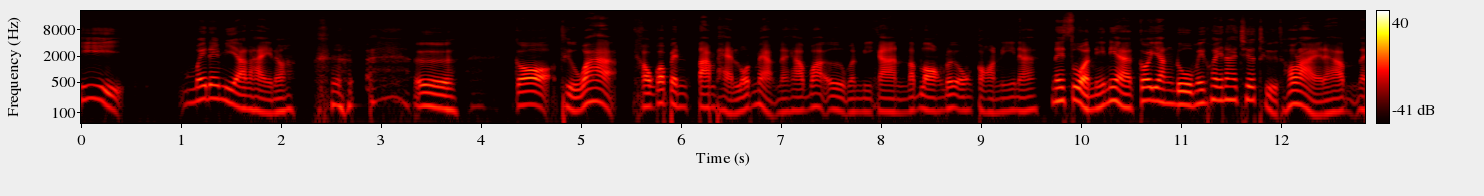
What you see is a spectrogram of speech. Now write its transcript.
ที่ไม่ได้มีอะไรเนาะเออ ก็ถือว่าเขาก็เป็นตามแผนรถแมพนะครับ ว่าเออมันมีการรับรองด้วยองค์กรนี้นะ ในส่วนนี้เนี่ยก็ยังดูไม่ค่อยน่าเชื่อถือเท่าไหร่นะครับ ใน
